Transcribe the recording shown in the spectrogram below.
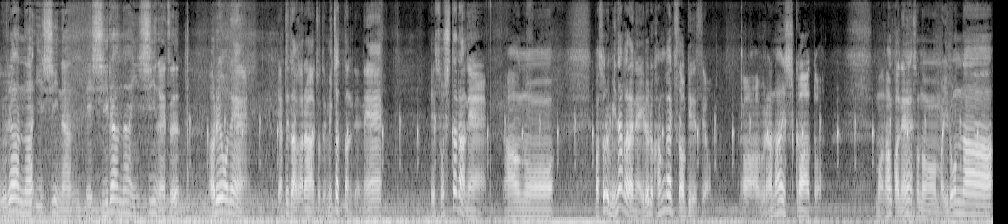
占い師なんて知らないしのやつあれをね、やってたから、ちょっと見ちゃったんだよね。え、そしたらね、あのーまあ、それを見ながらね、いろいろ考えてたわけですよ。ああ、占い師か、と。まあなんかね、その、まあいろんな、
